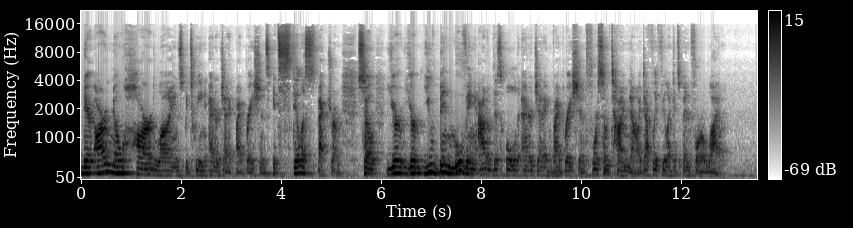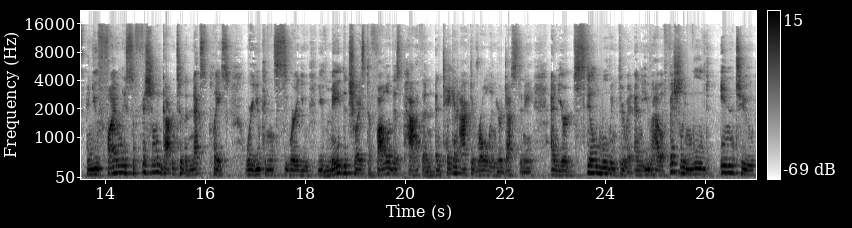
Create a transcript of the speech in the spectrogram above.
there are no hard lines between energetic vibrations. It's still a spectrum. So you're you're you've been moving out of this old energetic vibration for some time now. I definitely feel like it's been for a while and you've finally sufficiently gotten to the next place where you can see where you you've made the choice to follow this path and, and take an active role in your destiny and you're still moving through it and you have officially moved into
